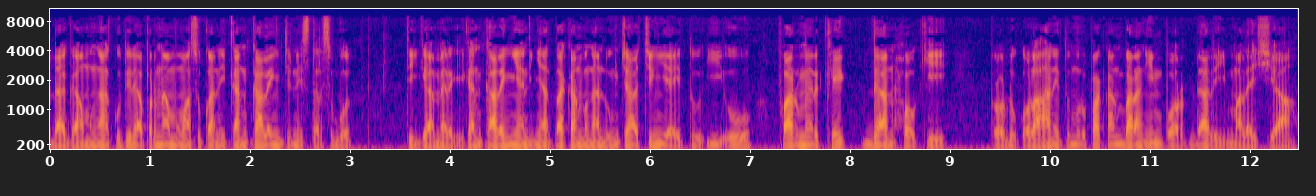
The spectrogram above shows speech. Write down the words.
Pedagang mengaku tidak pernah memasukkan ikan kaleng jenis tersebut. Tiga merek ikan kaleng yang dinyatakan mengandung cacing yaitu IO, Farmer Cake, dan Hoki. Produk olahan itu merupakan barang impor dari Malaysia.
